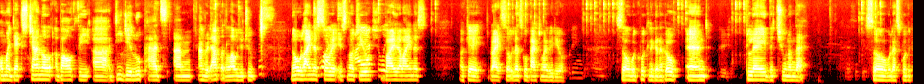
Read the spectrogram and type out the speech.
on my DeX channel about the uh, DJ Loop Pads um, Android app that allows you to. No, Linus, sorry, it's not you. Actually... Bye, Linus. Okay, right, so let's go back to my video. So we're quickly gonna go and play the tune on that. So let's quickly.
